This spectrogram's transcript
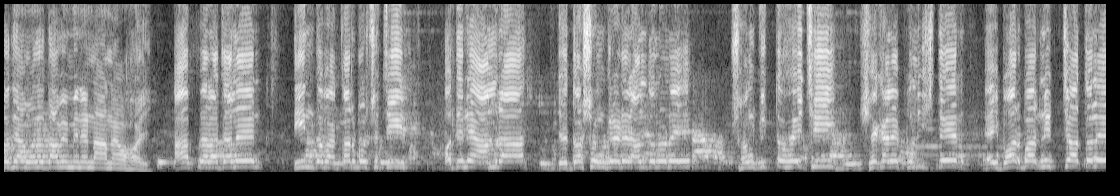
যদি আমাদের দাবি মেনে না নেওয়া হয়। আপনারা জানেন তিন দফা কর্মসূচির অধীনে আমরা যে দশম গ্রেডের আন্দোলনে সংযুক্ত হয়েছি, সেখানে পুলিশদের এই বর্বর নির্যাতনে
